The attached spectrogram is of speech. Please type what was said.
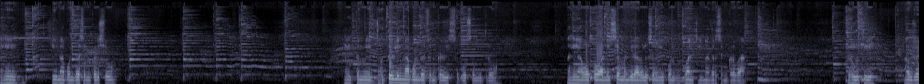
અહીં શિવના પણ દર્શન કરીશું. અહીં તમે જ્યોતિર્લિંગના પણ દર્શન કરી શકો છો મિત્રો. અહીં આવો તો આ નિશ્ચય મંદિર આવેલું છે. અહીં પણ ભગવાન શિવના દર્શન કરવા જરૂરથી આવજો.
